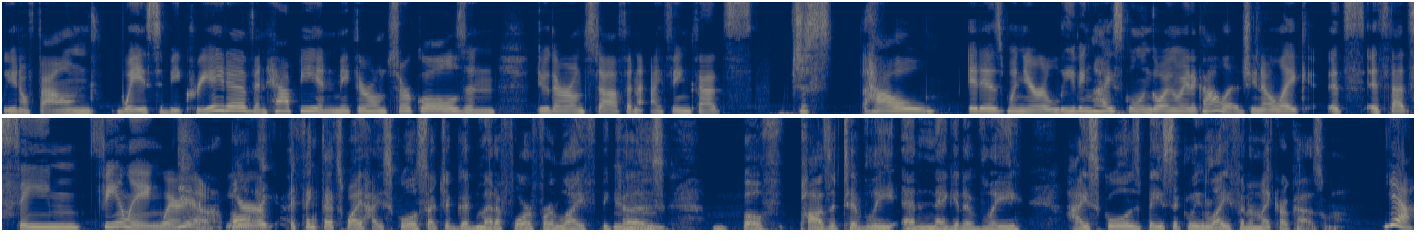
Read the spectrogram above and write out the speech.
you know, found ways to be creative and happy and make their own circles and do their own stuff. And I think that's just how it is when you're leaving high school and going away to college. You know, like it's, it's that same feeling where Yeah. Well, I, I think that's why high school is such a good metaphor for life because mm-hmm. both positively and negatively, high school is basically life in a microcosm. Yeah,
